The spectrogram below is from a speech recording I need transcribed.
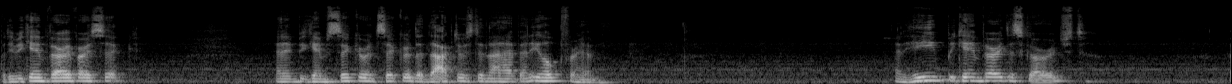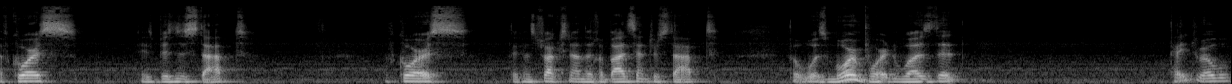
But he became very, very sick. And he became sicker and sicker. The doctors did not have any hope for him. And he became very discouraged. Of course, his business stopped. Of course, the construction on the Chabad Center stopped. But what was more important was that Pedro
